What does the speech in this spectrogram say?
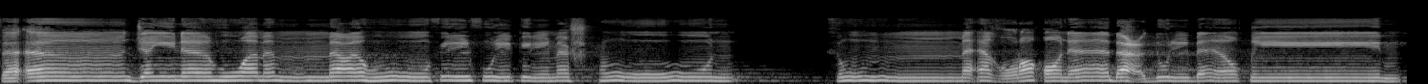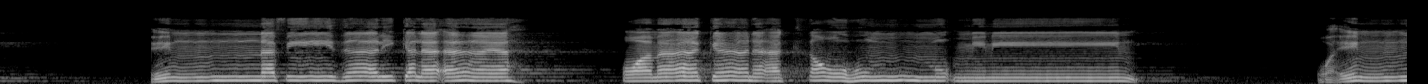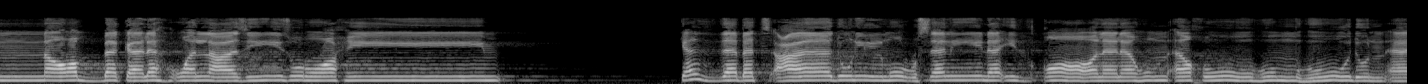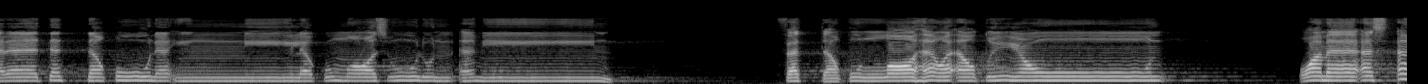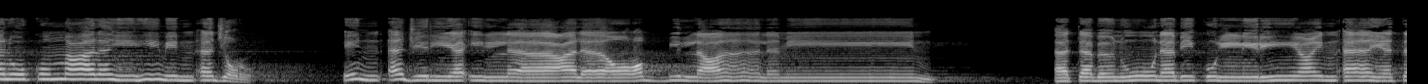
فأنجيناه ومن معه في الفلك المشحون. ثم أغرقنا بعد الباقين. إن في ذلك لآية. وما كان أكثرهم مؤمنين. وان ربك لهو العزيز الرحيم كذبت عاد المرسلين إذ قال لهم أخوهم هود ألا تتقون إني لكم رسول أمين فاتقوا الله وأطيعون وما أسألكم عليه من أجر إن أجري إلا على رب العالمين أتبنون بكل ريع آية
